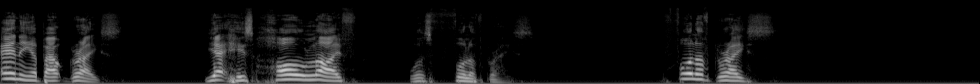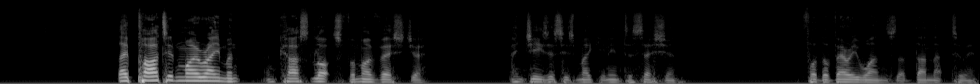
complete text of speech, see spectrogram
any, about grace, yet his whole life was full of grace. Full of grace. They parted my raiment and cast lots for my vesture. And Jesus is making intercession for the very ones that have done that to him.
